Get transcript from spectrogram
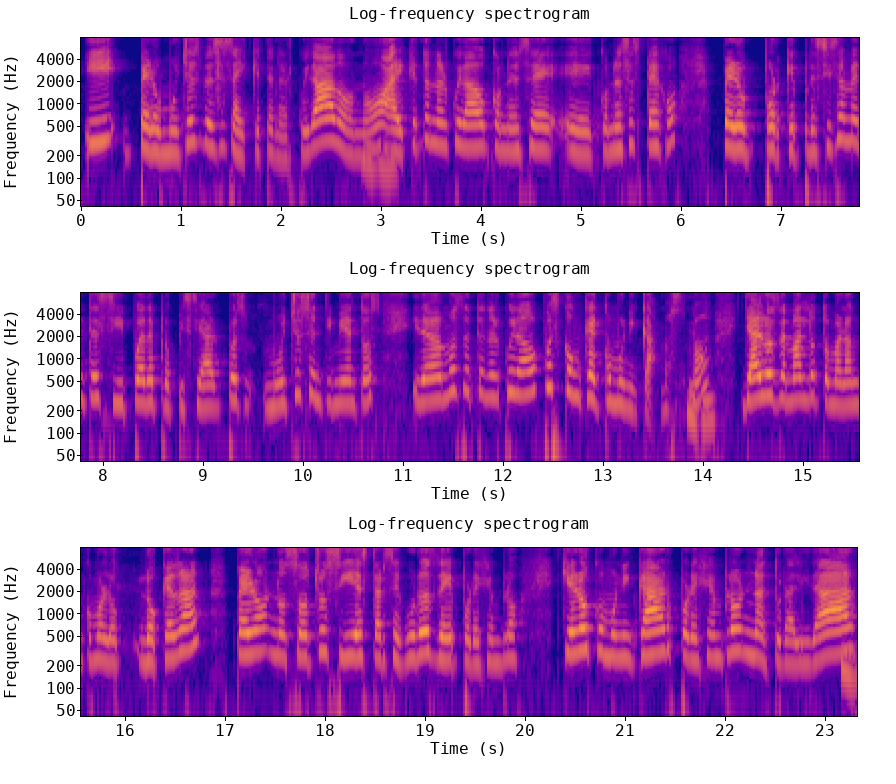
y, pero muchas veces hay que tener cuidado, ¿no? Hay que tener cuidado con ese, eh, con ese espejo, pero porque precisamente sí puede propiciar, pues, muchos sentimientos y debemos de tener cuidado, pues, con qué comunicamos, ¿no? Ya los demás lo tomarán como lo, lo querrán, pero nosotros sí estar seguros de, por ejemplo, quiero comunicar, por ejemplo, naturalidad,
